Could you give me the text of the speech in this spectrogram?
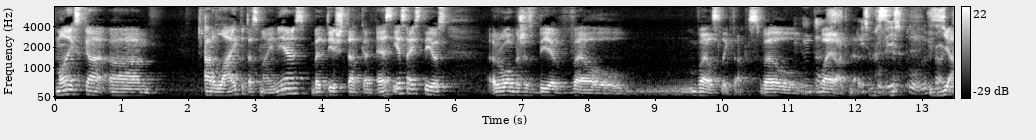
Man liekas, ka. Um, Ar laiku tas mainījās, bet tieši tad, kad es iesaistījos, robežas bija vēl, vēl sliktākas, vēl nu, Tas vairāk neredzamas. Jā.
